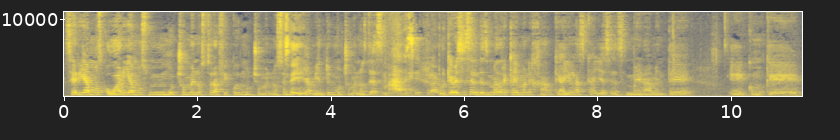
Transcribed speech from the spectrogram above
seríamos o haríamos mucho menos tráfico y mucho menos Sí. embotellamiento y mucho menos desmadre. Sí, claro. Porque a veces el desmadre que hay, maneja, que hay en las calles es meramente eh, como que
